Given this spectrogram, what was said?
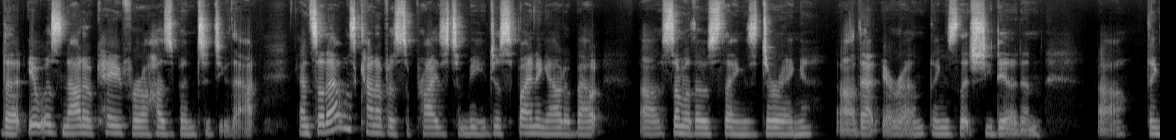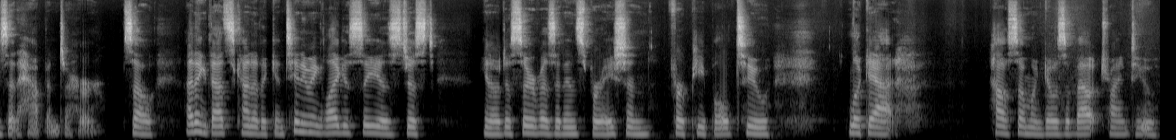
that it was not okay for a husband to do that. And so that was kind of a surprise to me, just finding out about uh, some of those things during uh, that era and things that she did and uh, things that happened to her. So I think that's kind of the continuing legacy is just, you know, to serve as an inspiration for people to look at how someone goes about trying to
